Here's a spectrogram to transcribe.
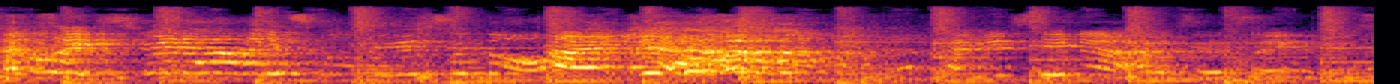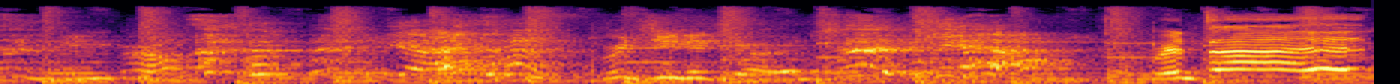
That's like straight out high school musical. Have you seen it? I was gonna say, have you seen Mean Girls? yeah. Regina George. Yeah. We're done.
